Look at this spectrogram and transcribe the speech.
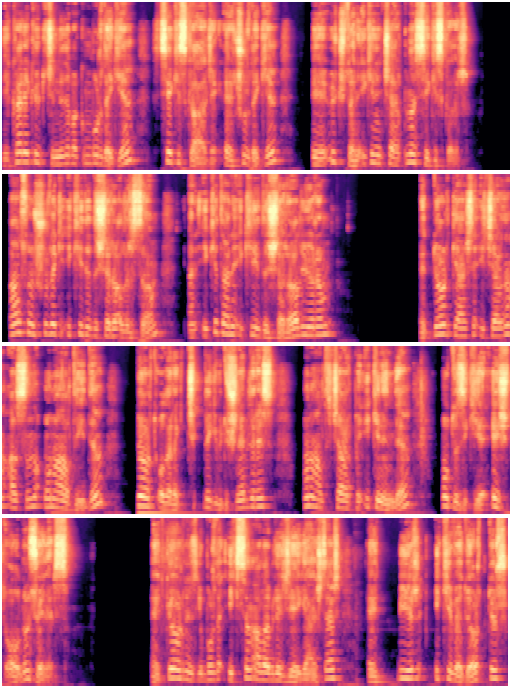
E, karekök içinde de bakın buradaki 8 kalacak. Evet şuradaki e, 3 tane 2'nin çarpımında 8 kalır. Daha sonra şuradaki 2'yi de dışarı alırsam yani 2 tane 2'yi dışarı alıyorum. Evet, 4 gençler içeriden aslında 16 idi. 4 olarak çıktığı gibi düşünebiliriz. 16 çarpı 2'nin de 32'ye eşit olduğunu söyleriz. Evet gördüğünüz gibi burada x'in alabileceği gençler evet 1, 2 ve 4'tür.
